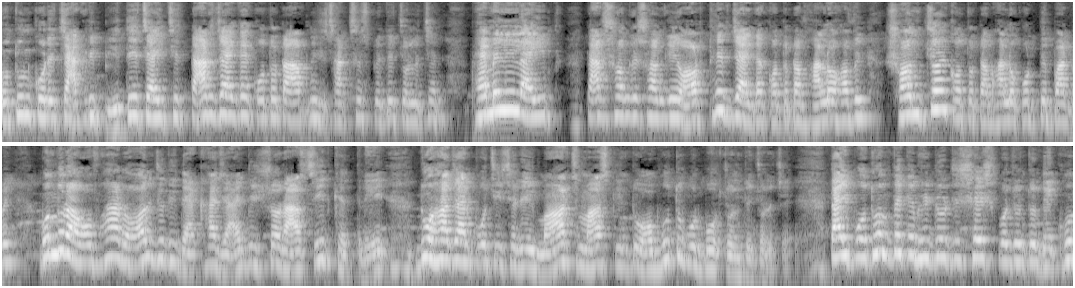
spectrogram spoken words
নতুন করে চাকরি পেতে চাইছে, তার জায়গায় কতটা আপনি সাকসেস পেতে চলেছেন? ফ্যামিলি লাইফ তার সঙ্গে সঙ্গে অর্থের জায়গা কতটা ভালো হবে, সঞ্চয় কতটা ভালো করতে পারবে। বন্ধুরা ওভারঅল যদি দেখা যায় বিশ্ব রাশির ক্ষেত্রে দু হাজার পঁচিশের এই মার্চ মাস কিন্তু অভূতপূর্ব চলতে চলেছে। তাই প্রথম থেকে ভিডিওটি শেষ পর্যন্ত দেখুন,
